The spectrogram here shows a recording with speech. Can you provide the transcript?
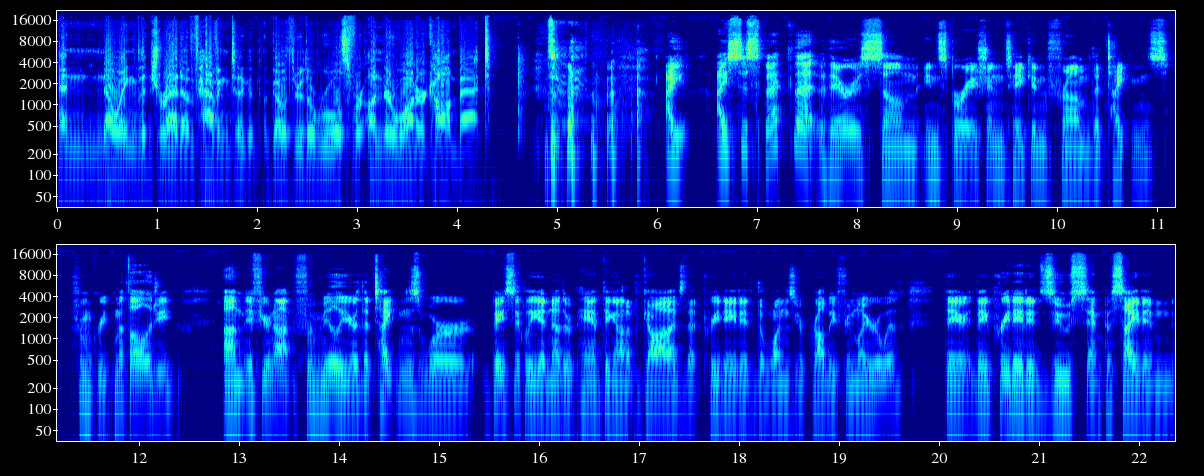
and knowing the dread of having to go through the rules for underwater combat. I I suspect that there is some inspiration taken from the Titans from Greek mythology. Um, if you're not familiar, the Titans were basically another pantheon of gods that predated the ones you're probably familiar with. They they predated Zeus and Poseidon,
